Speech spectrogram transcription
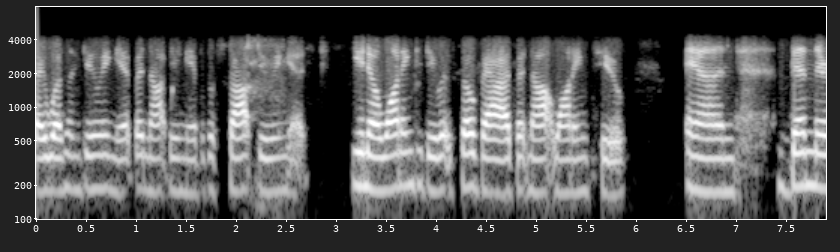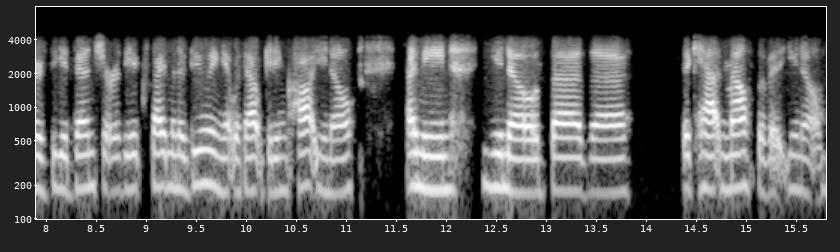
I wasn't doing it, but not being able to stop doing it. You know, wanting to do it so bad, but not wanting to. And then there's the adventure, the excitement of doing it without getting caught. You know, I mean, you know, the the the cat and mouse of it. You know,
